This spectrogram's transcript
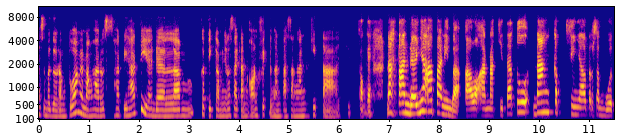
yang sebagai orang tua memang harus hati-hati ya dalam ketika menyelesaikan konflik dengan pasangan kita. Gitu. Oke, nah tandanya apa nih Mbak? Kalau anak kita tuh nangkep sinyal tersebut,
